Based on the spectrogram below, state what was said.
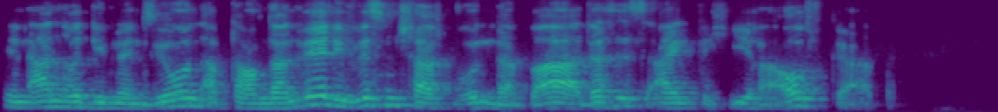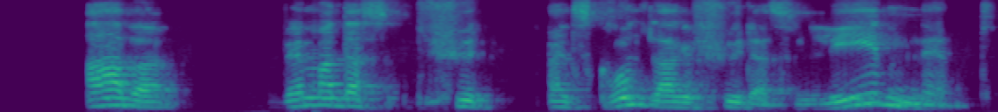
in andere Dimensionen abtauchen. Dann wäre die Wissenschaft wunderbar. Das ist eigentlich ihre Aufgabe. Aber wenn man das für, als Grundlage für das Leben nimmt,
